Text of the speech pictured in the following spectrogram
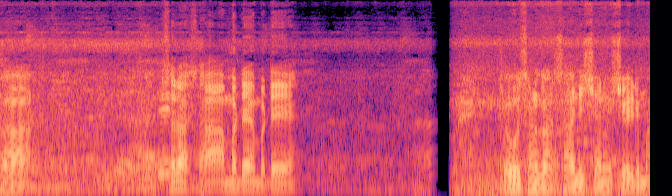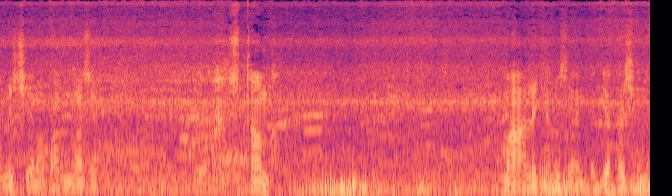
હા, સરસ. હા, મઢે મઢે. કેવો શણગાર છે? આ નીચેનો શેડમાં નીચેનો ભાગમાં છે. સ્તંભ. માં લખેલું છે એની પર દેખાય છે ને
